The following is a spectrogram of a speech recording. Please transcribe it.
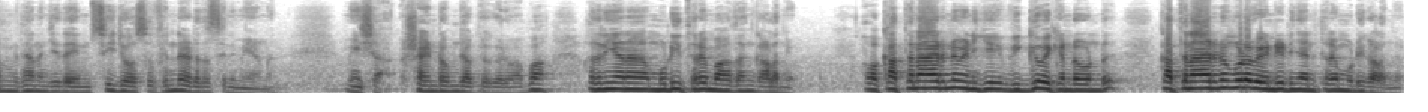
സംവിധാനം ചെയ്ത എം സി ജോസഫിന്റെ അടുത്ത സിനിമയാണ് മീശ ഷൈൻ ടോം ജോക്കൊക്കെ വരും അപ്പോൾ അതിന് ഞാൻ ആ മുടി ഇത്രയും ഭാഗത്തും കളഞ്ഞു. അപ്പോൾ കത്തനാരനും എനിക്ക് വിഗ് വെക്കേണ്ടതുകൊണ്ട് കത്തനാരനും കൂടെ വേണ്ടിയിട്ട് ഞാൻ ഇത്രയും മുടി കളഞ്ഞു.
